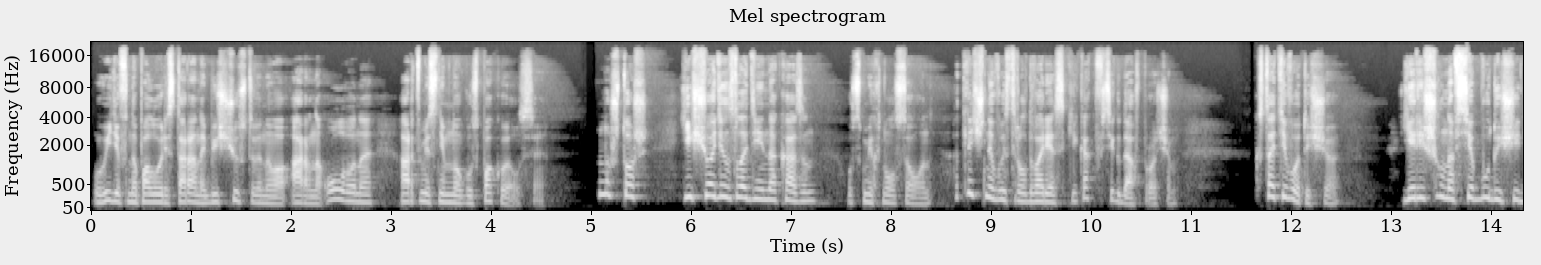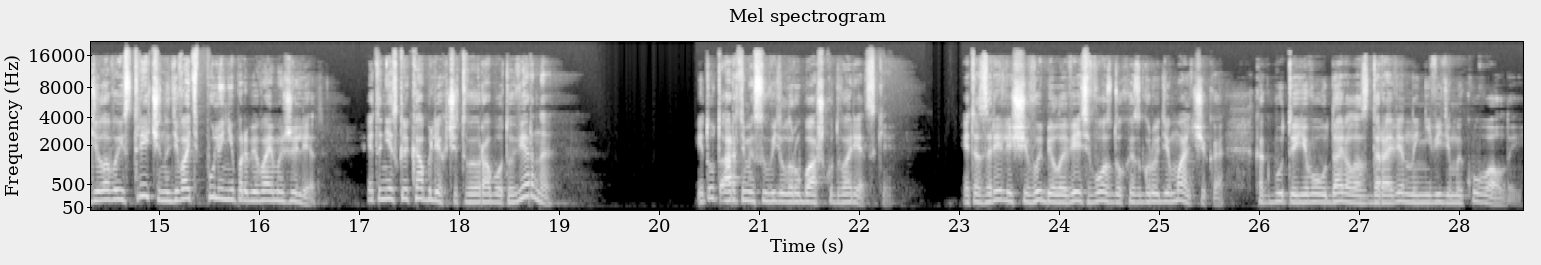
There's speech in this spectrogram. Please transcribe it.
Увидев на полу ресторана бесчувственного Арна Олвана, Артемис немного успокоился. «Ну что ж, еще один злодей наказан», — усмехнулся он. «Отличный выстрел, дворецкий, как всегда, впрочем. Кстати, вот еще. Я решил на все будущие деловые встречи надевать пуленепробиваемый жилет. Это несколько облегчит твою работу, верно?» И тут Артемис увидел рубашку дворецки. Это зрелище выбило весь воздух из груди мальчика, как будто его ударило здоровенной невидимой кувалдой.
